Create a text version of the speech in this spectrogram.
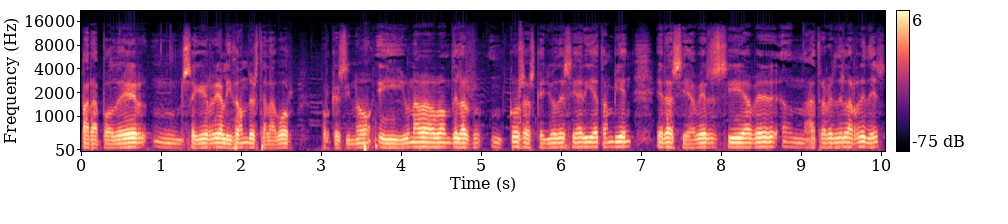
Para poder mm, seguir realizando esta labor. Porque si no, y una de las cosas que yo desearía también era si a ver si a ver mm, a través de las redes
